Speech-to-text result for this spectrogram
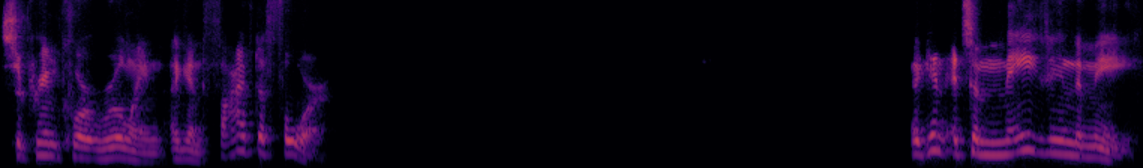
Supreme Court ruling, again, five to four. Again, it's amazing to me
